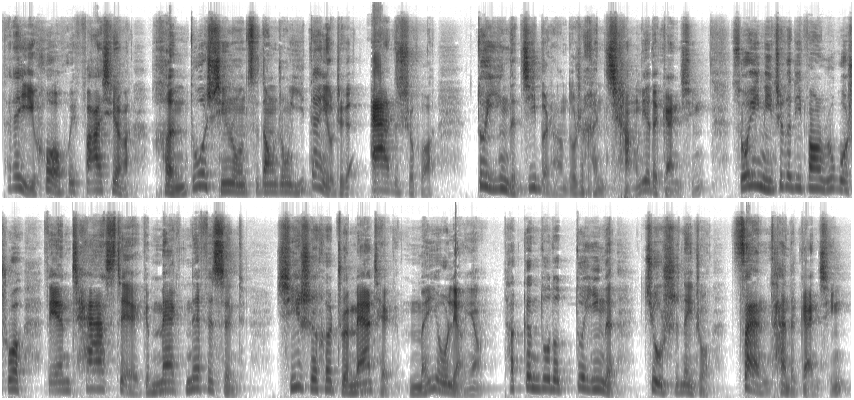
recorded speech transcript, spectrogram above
大家以后会发现啊，很多形容词当中一旦有这个 a 的时候啊，对应的基本上都是很强烈的感情。所以你这个地方如果说 fantastic、magnificent，其实和 dramatic 没有两样，它更多的对应的就是那种赞叹的感情。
